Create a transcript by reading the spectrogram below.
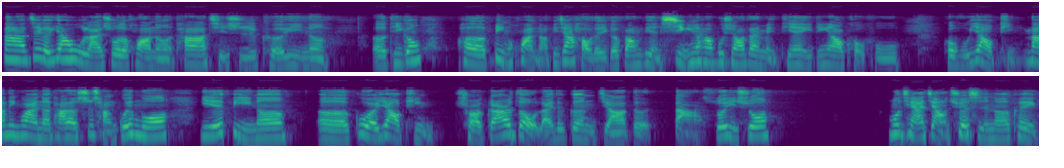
那这个药物来说的话呢，它其实可以呢，呃，提供呃病患啊比较好的一个方便性，因为它不需要在每天一定要口服口服药品。那另外呢，它的市场规模也比呢呃孤儿药品 t r a g a r z o 来的更加的大，所以说。目前来讲，确实呢，可以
